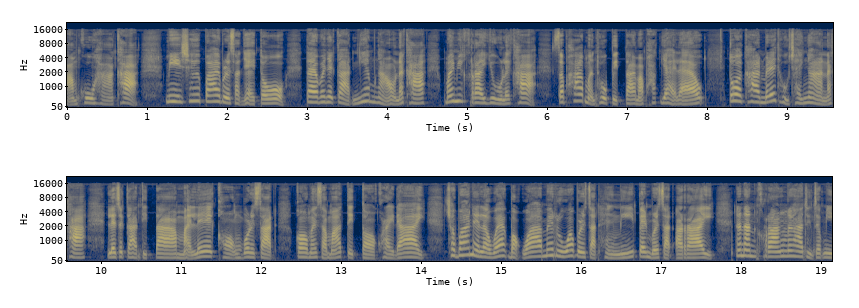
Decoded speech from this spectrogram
3 คูหาค่ะ มีชื่อป้ายบริษัทใหญ่โต แต่บรรยากาศเงียบเหงานะคะ ไม่มีใครอยู่เลยค่ะ สภาพเหมือนถูกปิดตายมาพักใหญ่แล้ว ตัวอาคารไม่ได้ถูกใช้งานนะคะ และจากการติดตามหมายเลขของบริษัท ก็ไม่สามารถติดต่อใครได้ ชาวบ้านในละแวกบอกว่าไม่รู้ว่าบริษัทแห่งนี้เป็นบริษัทอะไรนานๆครั้งนะคะ ถึงจะมี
